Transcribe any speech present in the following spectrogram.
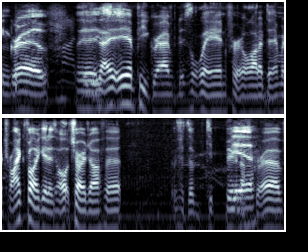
and Grav. Mate. Yeah, that EMP grab just land for a lot of damage. Rein could probably get his ult charge off that. If it's a big Yeah. enough grab.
